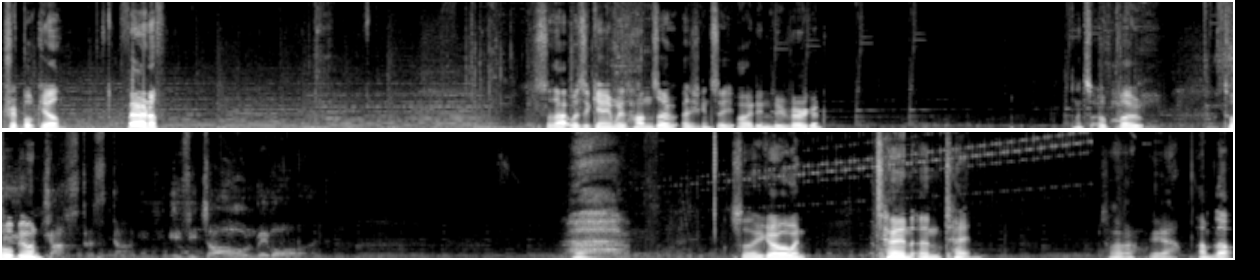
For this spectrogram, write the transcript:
Triple kill. Fair enough. So that was a game with Hanzo. As you can see, I didn't do very good. Let's upvote Torbjorn. So there you go. I went ten and ten. So yeah, I'm not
